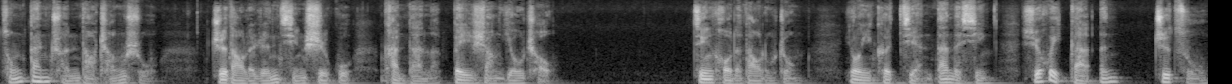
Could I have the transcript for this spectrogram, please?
从单纯到成熟，知道了人情世故，看淡了悲伤忧愁。今后的道路中。用一颗简单的心，学会感恩知足。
